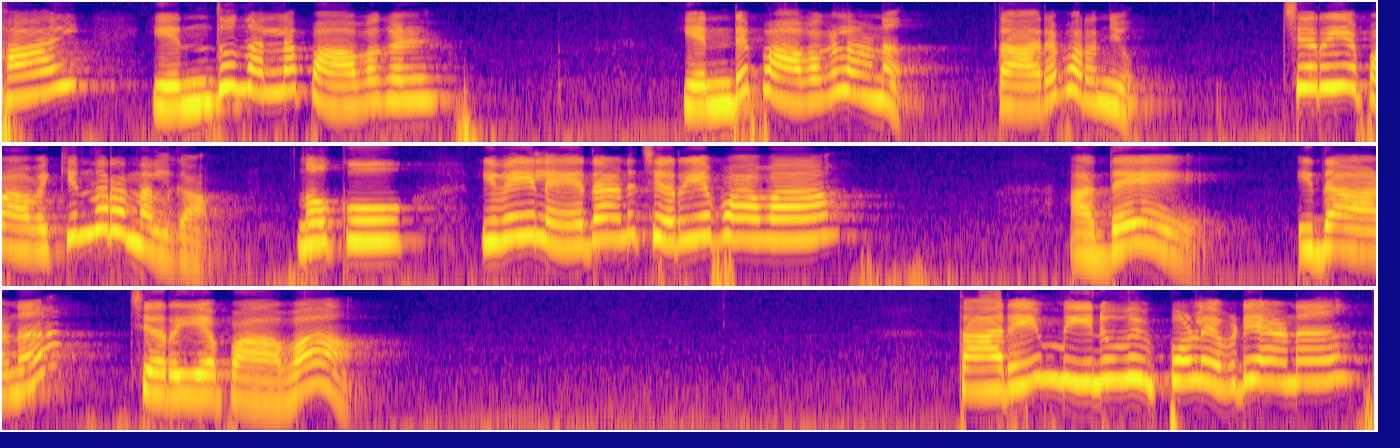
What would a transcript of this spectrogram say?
ഹായ് എന്തു നല്ല പാവകൾ. എന്റെ പാവകളാണ് താര പറഞ്ഞു. ചെറിയ പാവയ്ക്ക് നിറം നൽകാം. നോക്കൂ ഇവയിൽ ഏതാണ് ചെറിയ പാവ? അതെ ഇതാണ് ചെറിയ പാവ. താരയും മീനുവും ഇപ്പോൾ എവിടെയാണ്?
